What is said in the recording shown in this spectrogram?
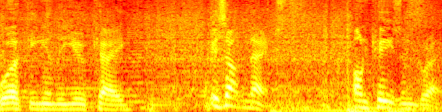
working in the UK, is up next on Keys and Gray.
